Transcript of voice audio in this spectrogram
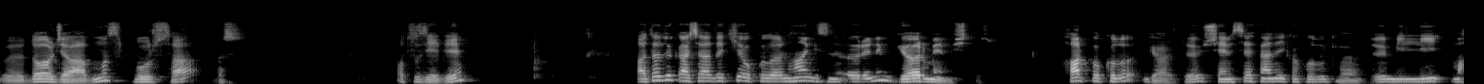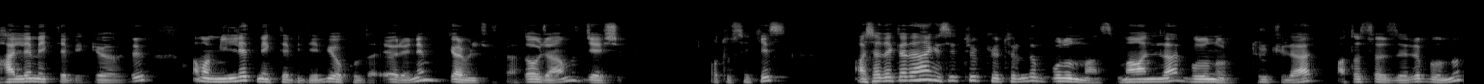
E, doğru cevabımız Bursa'dır. 37. Atatürk aşağıdaki okulların hangisini öğrenim görmemiştir? Harp Okulu gördü, Şemsi Efendi İlkokulu gördü, Milli Mahalle Mektebi gördü. Ama Millet Mektebi diye bir okulda öğrenim görmedi çocuklar. Doğru cevabımız C şıkkı. 38. Aşağıdakilerden hangisi Türk kültüründe bulunmaz? Maniler bulunur, türküler, atasözleri bulunur.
